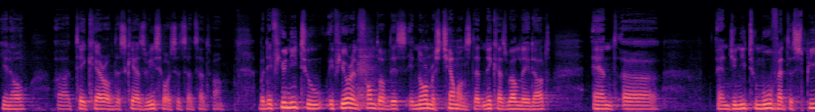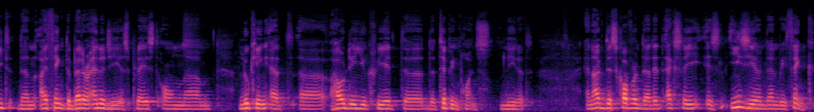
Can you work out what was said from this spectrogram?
you know, uh, take care of the scarce resources, etc. But if you need to, if you're in front of this enormous challenge that Nick has well laid out, and uh, and you need to move at the speed, then I think the better energy is placed on um, looking at uh, how do you create the, the tipping points needed. And I've discovered that it actually is easier than we think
